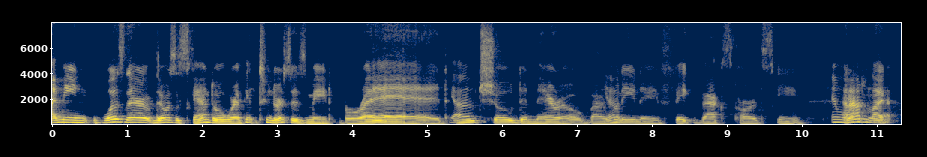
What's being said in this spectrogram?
I mean, was there there was a scandal where I think two nurses made bread, Yeah. mucho dinero by Yep. running a fake vax card scheme. And, And I'm like, that?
